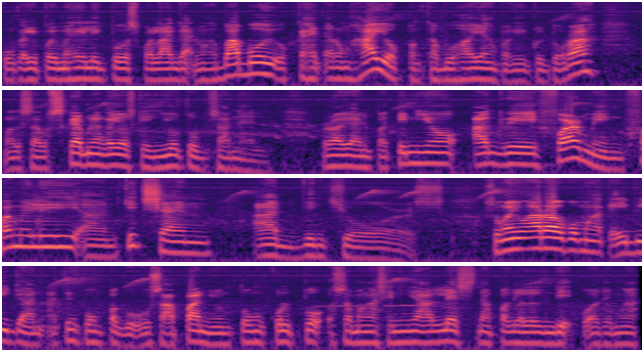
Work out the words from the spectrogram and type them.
Kung kayo po ay mahilig po sa palaga ng mga baboy o kahit anong hayop pangkabuhayang pagkikultura, mag-subscribe lang kayo sa aking YouTube channel. Ryan Patinio Agri Farming Family and Kitchen Adventures. So ngayong araw po mga kaibigan, ating pong pag-uusapan yung tungkol po sa mga senyales ng paglalandi po ating mga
